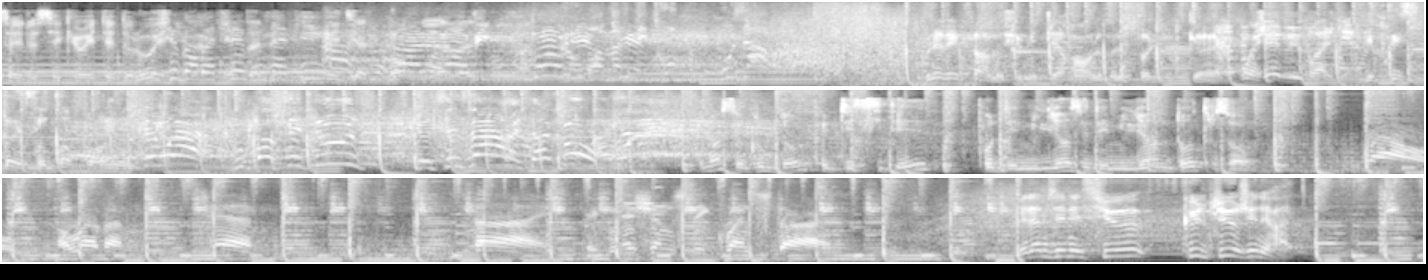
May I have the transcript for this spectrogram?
Conseil de sécurité de l'ONU a condamné immédiatement. Vous n'avez pas, monsieur Mitterrand, le monopole du cœur. Moi, j'ai vu Brazil. Les présidents, ils sont pas pour nous. C'est moi Vous pensez tous que César est un con Comment ce groupe d'hommes peut décider pour des millions et des millions d'autres hommes? 12, 11, 10, 9, ignition sequence start. Mesdames et messieurs, culture générale.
